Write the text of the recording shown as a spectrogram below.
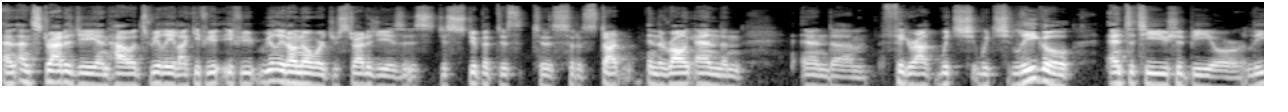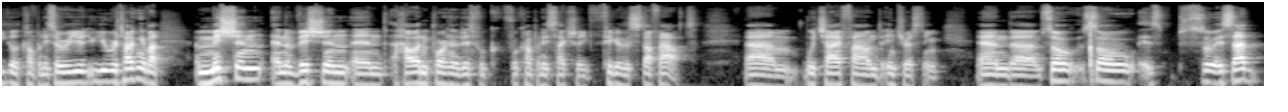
and, and strategy and how it's really like if you if you really don't know what your strategy is, it's just stupid to to sort of start in the wrong end and and um, figure out which which legal entity you should be or legal company. So you you were talking about a mission and a vision and how important it is for for companies to actually figure this stuff out, um, which I found interesting. And um, so so is so is that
